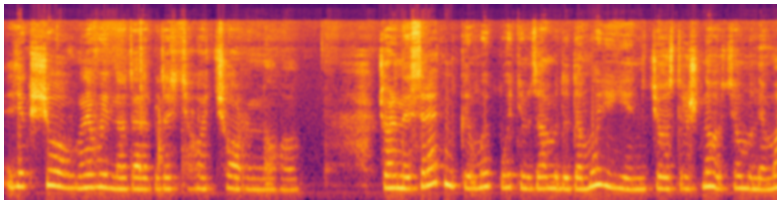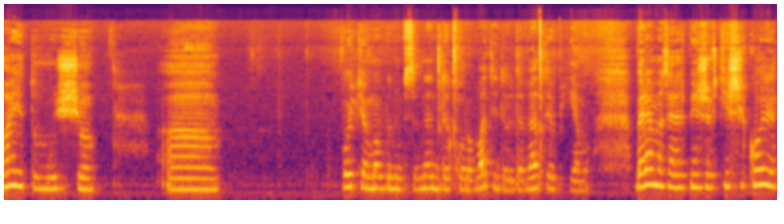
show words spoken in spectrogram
Якщо не видно зараз буде цього чорного чорної серединки, ми потім з вами додамо її. Нічого страшного в цьому немає, тому що а, потім ми будемо все декорувати і додавати об'єму. Беремо зараз більш жовтіший колір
